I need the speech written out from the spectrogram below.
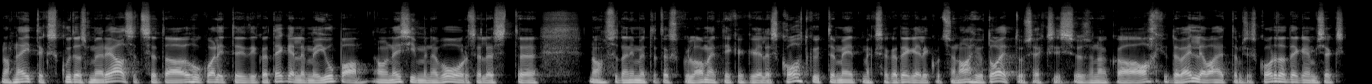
noh, näiteks kuidas me reaalselt seda õhukvaliteediga tegeleme, juba on esimene voor sellest noh, seda nimetatakse küll ametnike keeles kohtküttemeetmeks, aga tegelikult see on ahjutoetus, ehk siis ühesõnaga ahjude väljavahetamiseks, kordategemiseks.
